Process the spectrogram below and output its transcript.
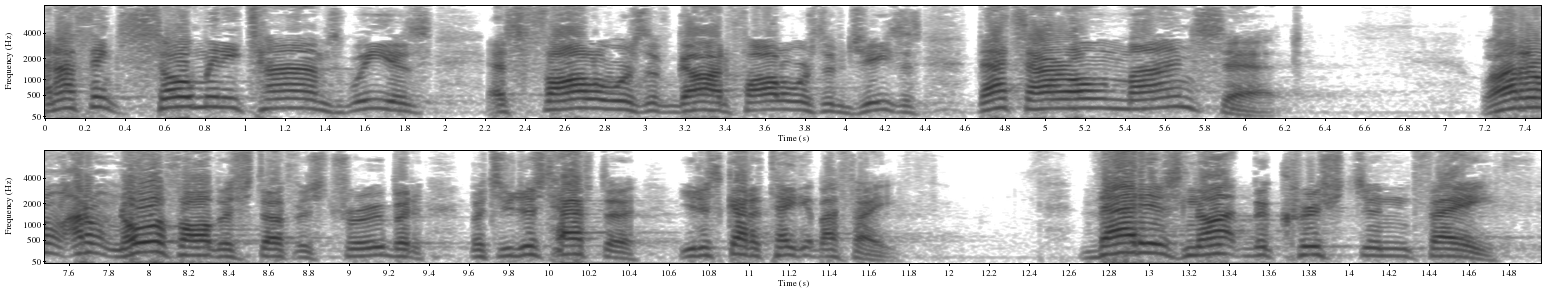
And I think so many times we as, as followers of God, followers of Jesus, that's our own mindset. Well, I don't, I don't know if all this stuff is true, but, but you just have to, you just got to take it by faith. That is not the Christian faith.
